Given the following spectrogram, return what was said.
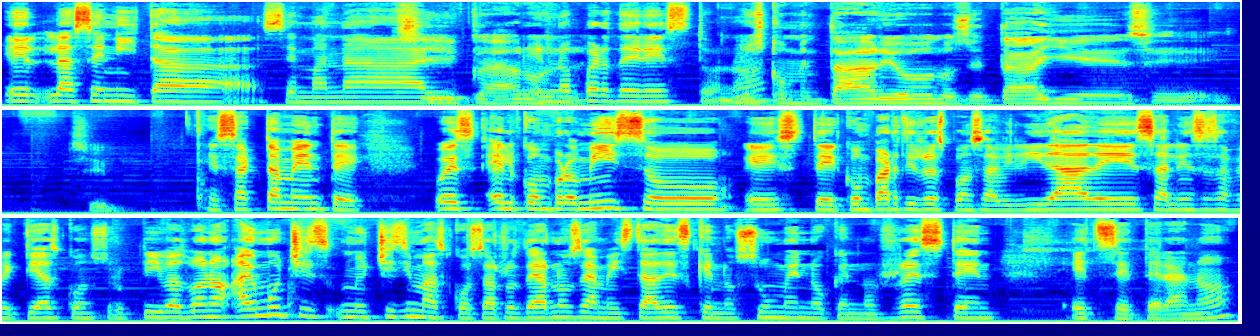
el- la cenita semanal, Sí, claro, el no el- perder esto, ¿no? Los comentarios, los detalles. eh, sí. Exactamente. Pues el compromiso, este, compartir responsabilidades, alianzas afectivas constructivas. Bueno, hay muchis- muchísimas cosas. Rodearnos de amistades que nos sumen o que nos resten, etcétera, ¿no?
